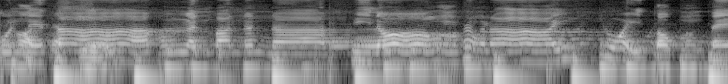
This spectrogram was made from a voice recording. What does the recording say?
คุณเนตาเพื่อนบ้านนันา พี่น้องทั้งหลาย ช่วยตกแต่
